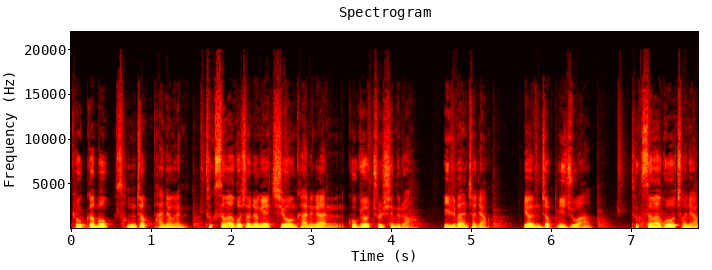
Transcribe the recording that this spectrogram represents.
교과목 성적 반영은 특성화고 전형에 지원 가능한 고교 출신으로 일반 전형, 면접 위주와 특성화고 전형,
